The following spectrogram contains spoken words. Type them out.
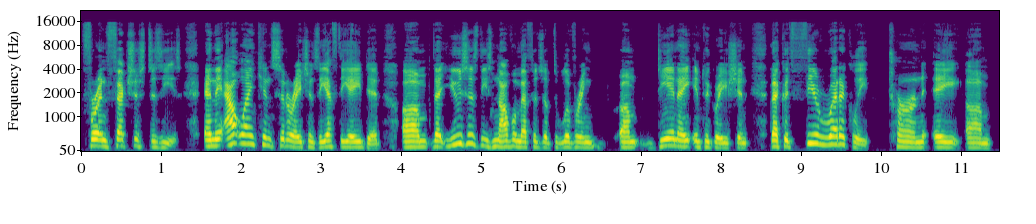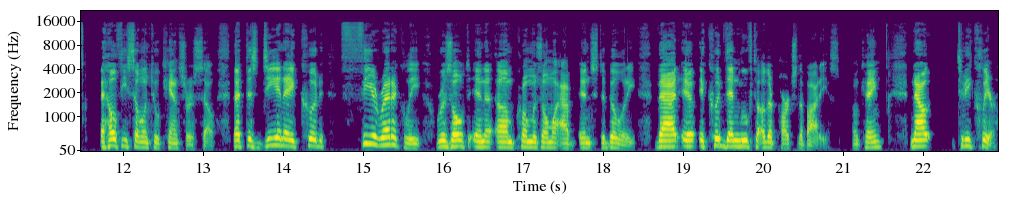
for infectious disease. And they outlined considerations the FDA did um, that uses these novel methods of delivering um, DNA integration that could theoretically turn a um, a healthy cell into a cancerous cell. That this DNA could theoretically result in um, chromosomal ab- instability. That it, it could then move to other parts of the bodies. Okay. Now, to be clear,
